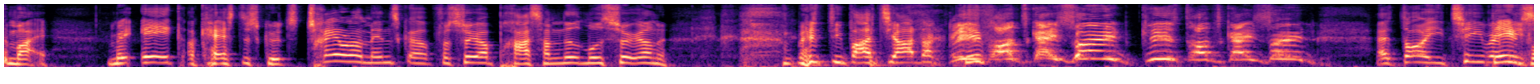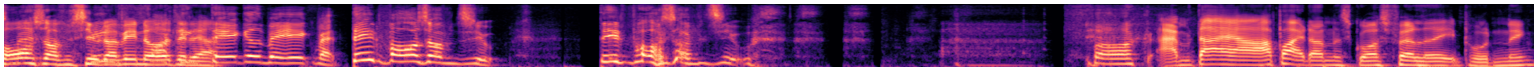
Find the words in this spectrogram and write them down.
1. maj med æg og kasteskyts. 300 mennesker forsøger at presse ham ned mod søerne, mens de bare tjatter, Glistrup skal i søen! Glistrup skal i søen! Han står i tv Det er en forårsoffensiv, der vil noget, det der. dækket med æg, mand. Det er en forårsoffensiv. Det er en forårsoffensiv. Fuck. Ej, men der er arbejderne sgu også faldet af på den, ikke?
